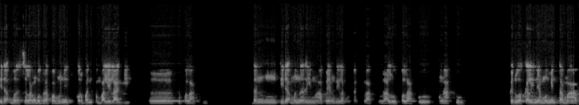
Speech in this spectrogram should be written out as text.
Tidak berselang beberapa menit korban kembali lagi uh, ke pelaku dan tidak menerima apa yang dilakukan pelaku. Lalu pelaku mengaku kedua kalinya meminta maaf,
